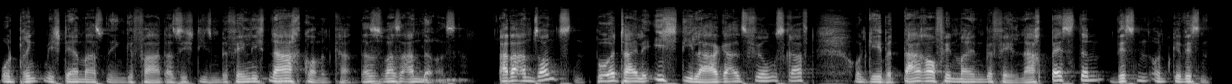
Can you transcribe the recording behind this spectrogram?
und bringt mich dermaßen in Gefahr, dass ich diesem Befehl nicht nachkommen kann. Das ist was anderes. Aber ansonsten beurteile ich die Lage als Führungskraft und gebe daraufhin meinen Befehl nach bestem Wissen und Gewissen.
